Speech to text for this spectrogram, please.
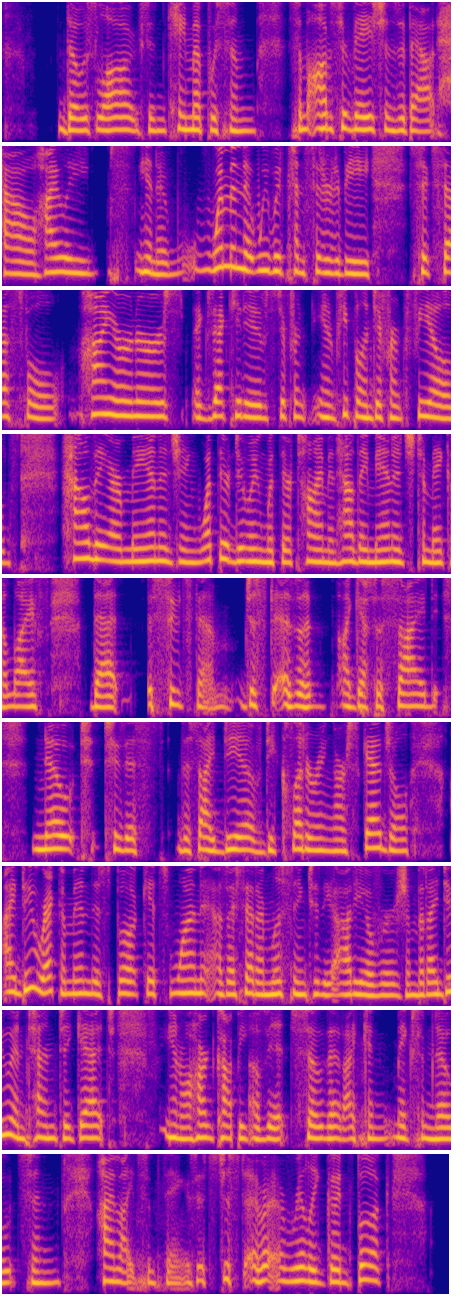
those logs and came up with some some observations about how highly you know women that we would consider to be successful high earners executives different you know people in different fields how they are managing what they're doing with their time and how they manage to make a life that suits them. Just as a i guess a side note to this this idea of decluttering our schedule i do recommend this book. It's one as i said i'm listening to the audio version but i do intend to get you know a hard copy of it so that i can make some notes and highlight some things. It's just a, a really good book.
